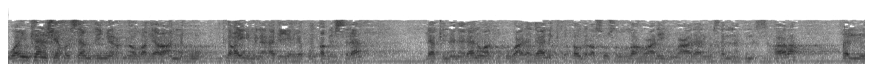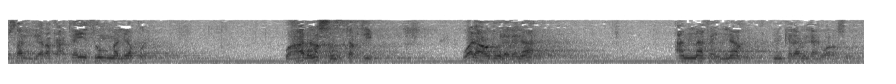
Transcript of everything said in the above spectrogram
وإن كان شيخ الإسلام ابن تيمية رحمه الله يرى أنه كغيره من الأدعية يكون قبل السلام لكننا لا نوافقه على ذلك لقول الرسول صلى الله عليه وعلى آله وسلم في الاستخارة فليصلي ركعتين ثم ليقل وهذا نص بالترتيب ولا عدول لنا عما فهمناه من كلام الله ورسوله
